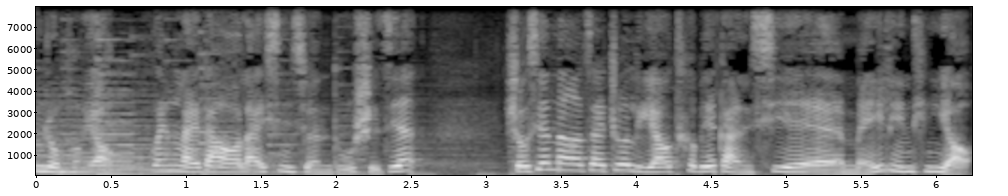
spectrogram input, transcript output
听众朋友，欢迎来到来信选读时间。首先呢，在这里要特别感谢梅林听友，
